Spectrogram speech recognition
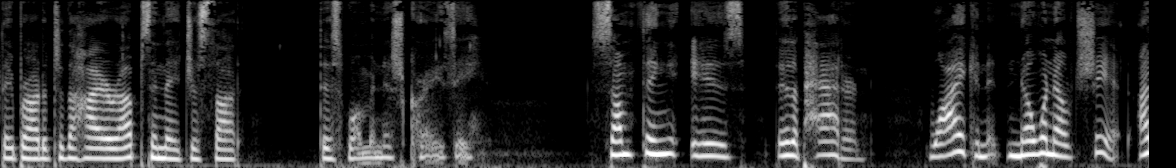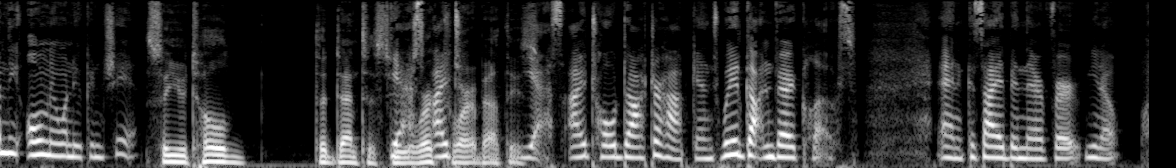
they brought it to the higher ups, and they just thought this woman is crazy. Something is there's a pattern. Why can no one else see it? I'm the only one who can see it. So you told the dentist who Yes, you worked I t- for about these? Yes, I told Dr. Hopkins. We had gotten very close. And because I had been there for, you know,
